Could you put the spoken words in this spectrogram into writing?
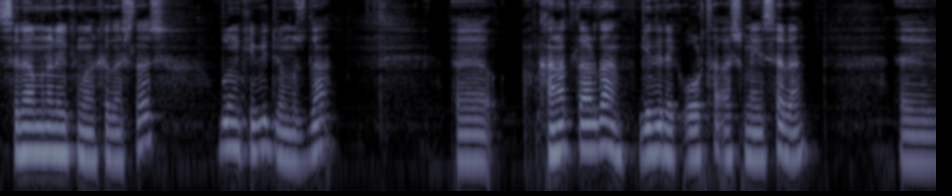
Selamun Aleyküm arkadaşlar. Bugünkü videomuzda e, kanatlardan gelerek orta açmayı seven e,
